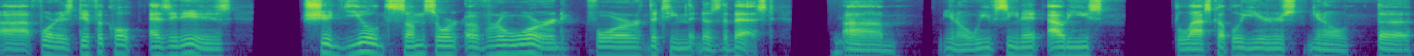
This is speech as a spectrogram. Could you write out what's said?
uh, for as difficult as it is, should yield some sort of reward for the team that does the best. Um, you know, we've seen it out east the last couple of years. You know, the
